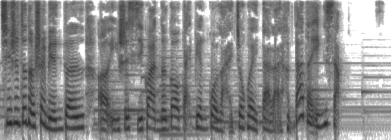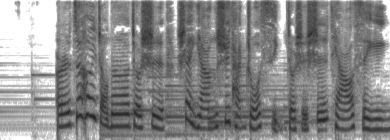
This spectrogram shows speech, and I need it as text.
其实真的睡眠跟呃饮食习惯能够改变过来，就会带来很大的影响。而最后一种呢，就是肾阳虚痰浊型，就是失调型，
